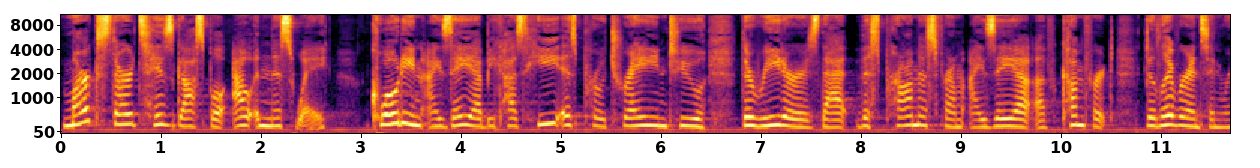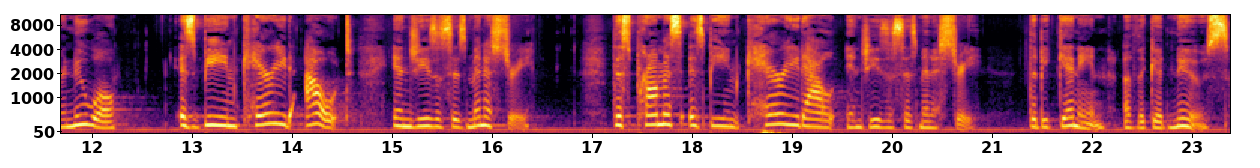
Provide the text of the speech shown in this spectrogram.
Mark starts his gospel out in this way, quoting Isaiah because he is portraying to the readers that this promise from Isaiah of comfort, deliverance, and renewal is being carried out in Jesus' ministry. This promise is being carried out in Jesus' ministry, the beginning of the good news.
